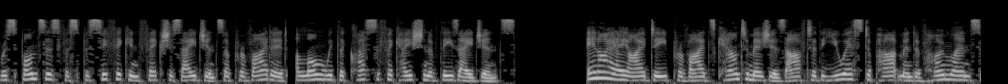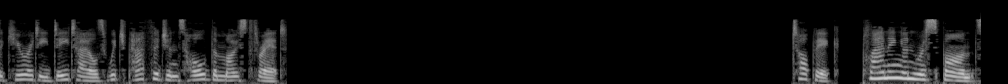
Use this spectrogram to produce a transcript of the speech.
responses for specific infectious agents are provided, along with the classification of these agents. NIAID provides countermeasures after the U.S. Department of Homeland Security details which pathogens hold the most threat. Topic: Planning and response.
